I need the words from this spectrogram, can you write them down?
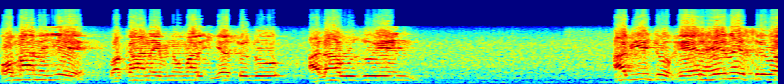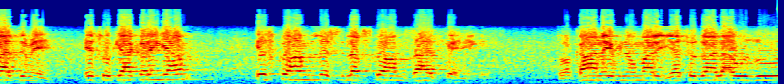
اور مان یہ، وکان ابن عمر یسدو اللہ وضو اب یہ جو غیر ہے نا اس روایت میں، اس کو کیا کریں گے ہم؟ اس کو ہم اس لفظ کو ہم زائد کہیں گے۔ تو وکان ابن عمر یسد اللہ وضو،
